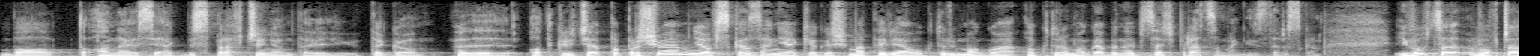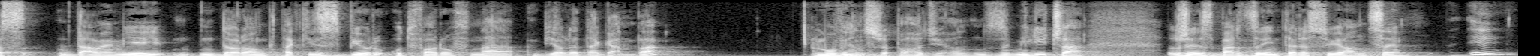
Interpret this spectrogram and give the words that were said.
bo to ona jest jakby sprawczynią tej, tego y, odkrycia. Poprosiła mnie o wskazanie jakiegoś materiału, który mogła, o którym mogłaby napisać pracę magisterską. I wówczas, wówczas dałem jej do rąk taki zbiór utworów na wiole da gamba, mówiąc, że pochodzi on z Milicza, że jest bardzo interesujący i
